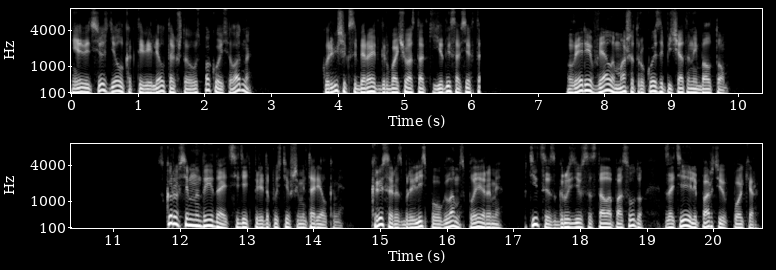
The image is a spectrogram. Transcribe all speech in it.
«Я ведь все сделал, как ты велел, так что успокойся, ладно?» Курильщик собирает Горбачу остатки еды со всех тарелок. Лэри вяло машет рукой запечатанный болтом. Скоро всем надоедает сидеть перед опустевшими тарелками. Крысы разбрелись по углам с плеерами, Птицы, сгрузив со стола посуду, затеяли партию в покер.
